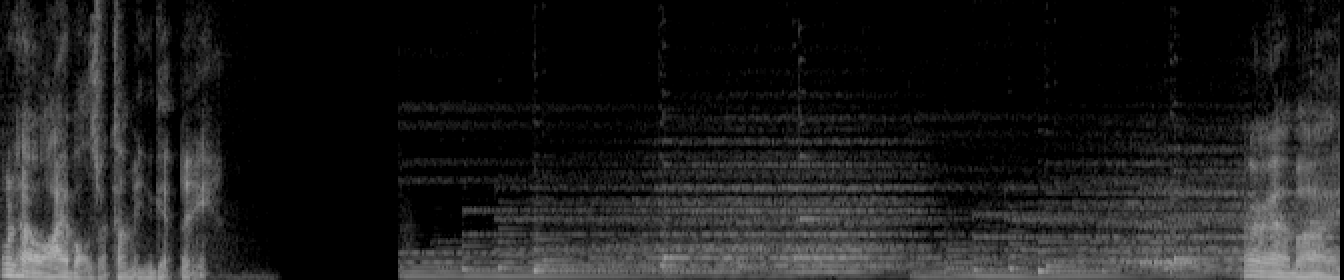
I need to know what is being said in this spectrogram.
Oh no, eyeballs are coming to get me. Where am I?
